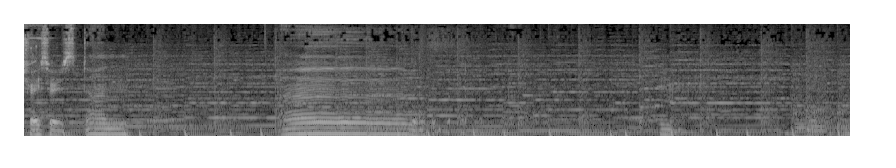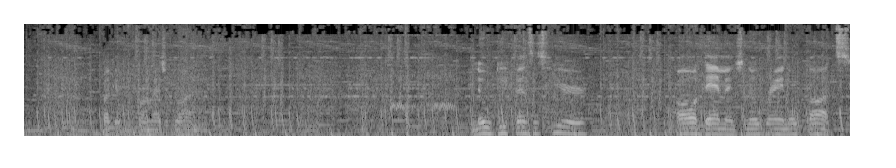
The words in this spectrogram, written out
Tracer is done. Uh, hmm. Fuck it, for Magic Wand. No defenses here. All damage, no brain, no thoughts.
